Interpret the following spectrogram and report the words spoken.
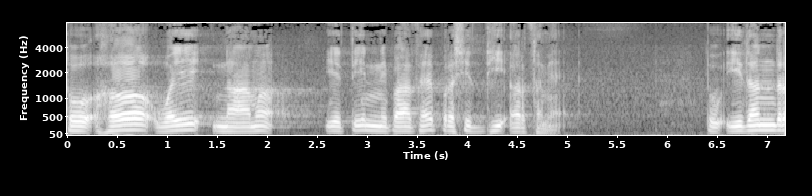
तो ह वै नाम। ये तीन निपात है प्रसिद्धि अर्थ में। तो ईदंद्र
